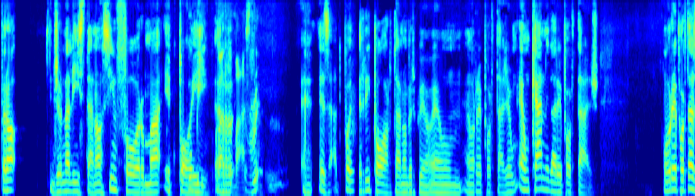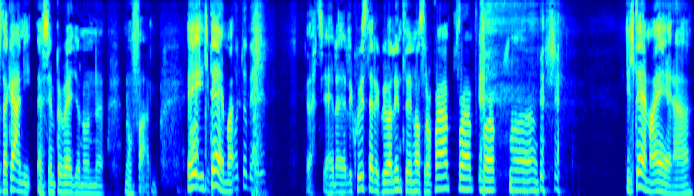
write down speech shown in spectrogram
però il giornalista no, si informa e poi... QB, quando r- basta. r- eh, esatto, poi riportano, per cui è un, è un reportage, è un, è un cane da reportage. Un reportage da cani è sempre meglio non, non farlo. E il Ottimo, tema, Molto bene. grazie, la- questo è l'equivalente del nostro... Il tema era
